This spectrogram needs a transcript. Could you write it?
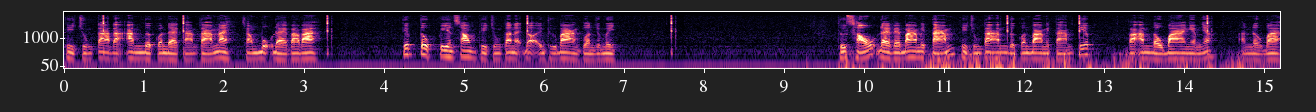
thì chúng ta đã ăn được con đề 88 này trong bộ đề 33 tiếp tục khi ăn xong thì chúng ta lại đợi đến thứ ba hàng tuần cho mình. Thứ sáu, đề về 38 thì chúng ta ăn được con 38 tiếp và ăn đầu ba anh em nhé. Ăn đầu ba.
